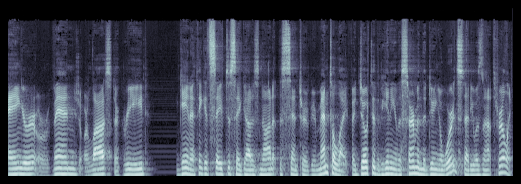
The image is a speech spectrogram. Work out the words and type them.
anger or revenge or lust or greed, again, I think it's safe to say God is not at the center of your mental life. I joked at the beginning of the sermon that doing a word study was not thrilling.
